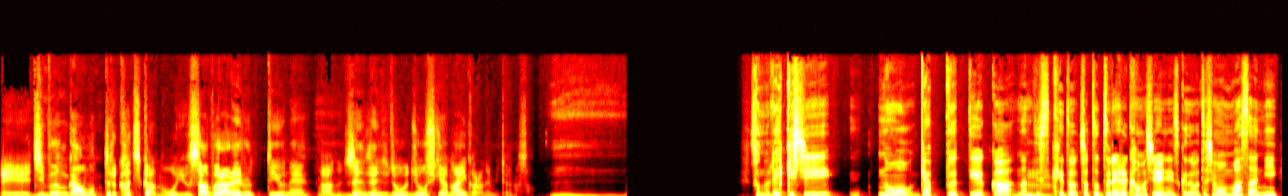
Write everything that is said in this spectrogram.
えー、自分が思ってる価値観を揺さぶられるっていうね、あの全然常識はないからね、みたいなさ。うんその歴史のギャップっていうかなんですけど、うん、ちょっとずれるかもしれないんですけど、私もまさに、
